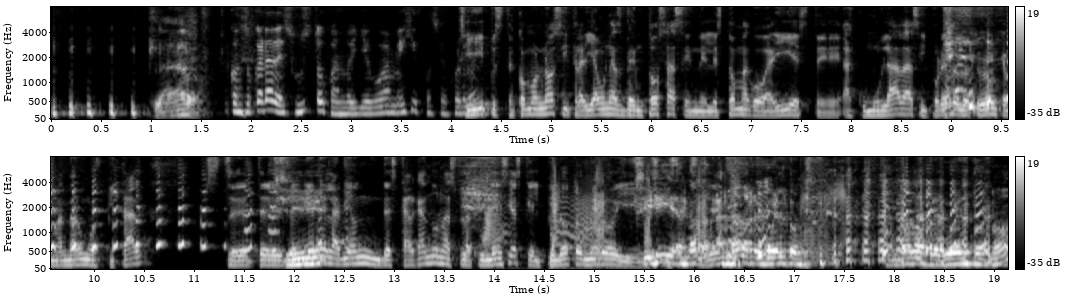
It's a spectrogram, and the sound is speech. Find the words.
Claro. Con su cara de susto cuando llegó a México, ¿se acuerdan? Sí, pues cómo no, si traía unas ventosas en el estómago ahí este, acumuladas y por eso lo tuvieron que mandar a un hospital. Te- Sí. Venía en el avión descargando unas flatulencias que el piloto mero y, Sí, andaba, andaba revuelto. andaba revuelto, ¿no?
